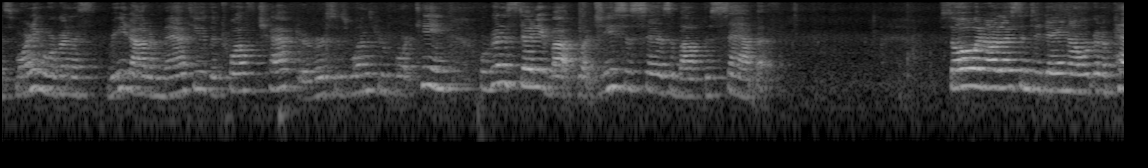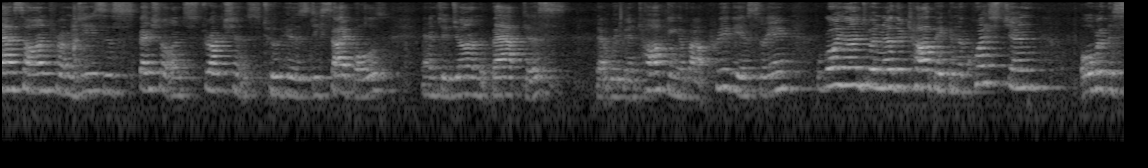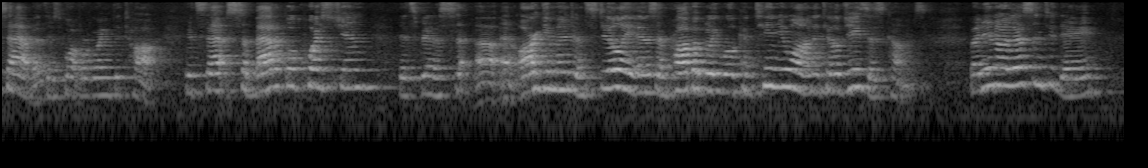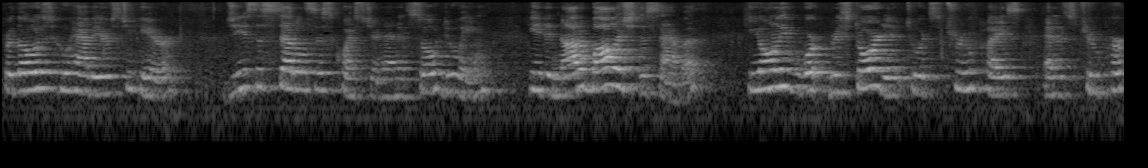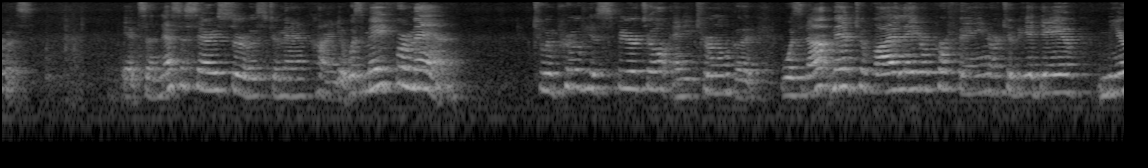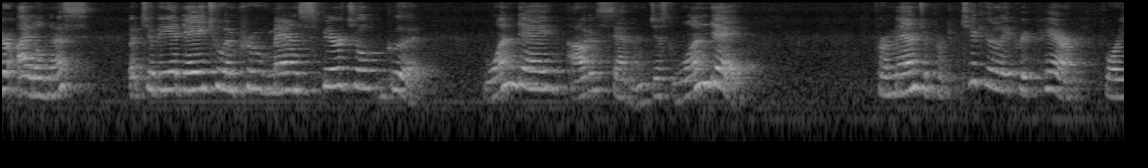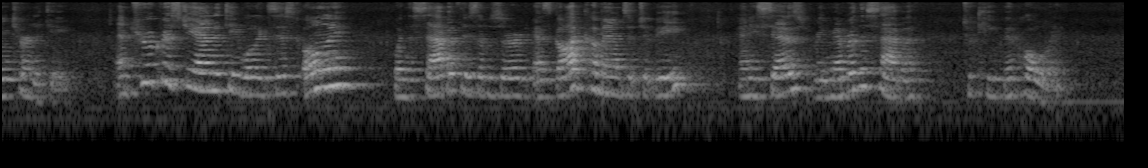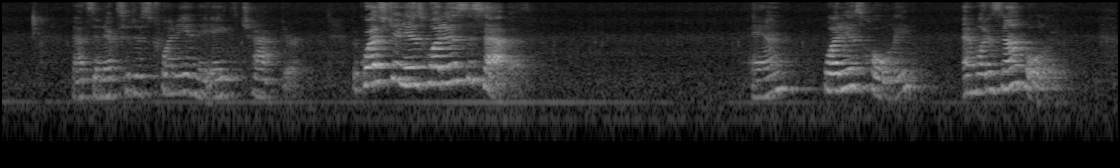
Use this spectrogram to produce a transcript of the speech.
This morning we're going to read out of Matthew, the 12th chapter, verses 1 through 14. We're going to study about what Jesus says about the Sabbath. So, in our lesson today, now we're going to pass on from Jesus' special instructions to his disciples and to John the Baptist that we've been talking about previously. We're going on to another topic, and the question over the Sabbath is what we're going to talk. It's that sabbatical question that's been a, uh, an argument and still is and probably will continue on until Jesus comes. But in our lesson today, for those who have ears to hear, Jesus settles this question, and in so doing, he did not abolish the Sabbath. He only restored it to its true place and its true purpose. It's a necessary service to mankind. It was made for man to improve his spiritual and eternal good. Was not meant to violate or profane or to be a day of mere idleness, but to be a day to improve man's spiritual good. One day out of seven, just one day for man to particularly prepare for eternity. And true Christianity will exist only when the Sabbath is observed as God commands it to be. And he says, remember the Sabbath to keep it holy. That's in Exodus 20 in the 8th chapter. The question is, what is the Sabbath? And what is holy and what is not holy?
